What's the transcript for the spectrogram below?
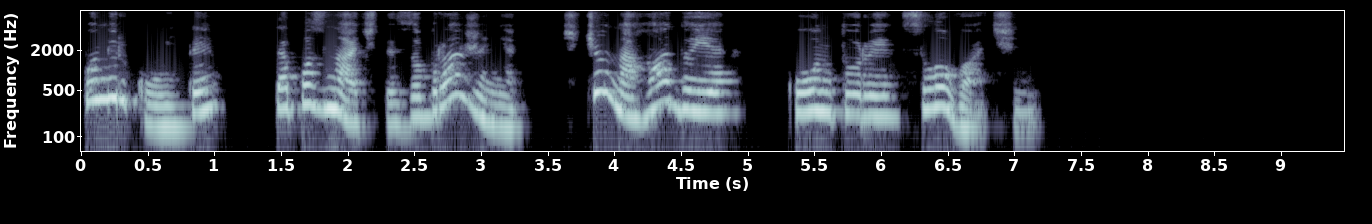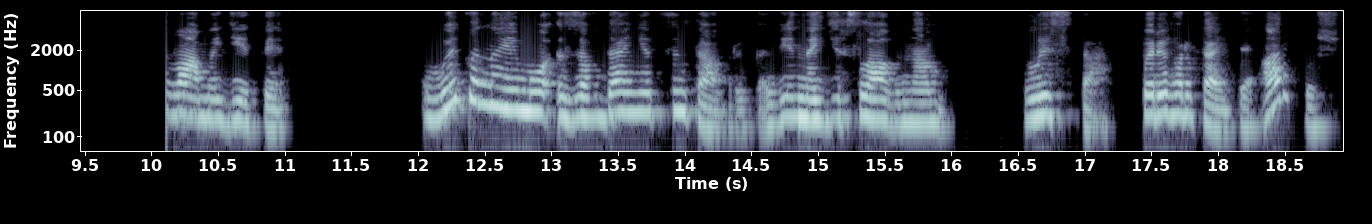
Поміркуйте та позначте зображення, що нагадує контури Словаччини. З вами, діти, виконаємо завдання Центаврика. Він надіслав нам листа. Перегортайте аркуш.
